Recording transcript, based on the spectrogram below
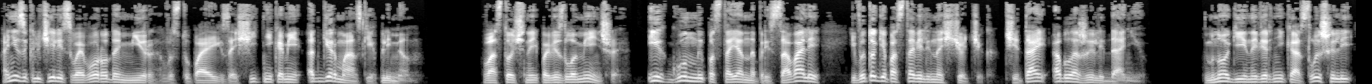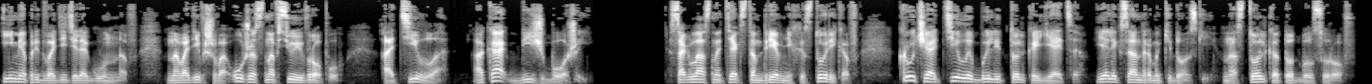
они заключили своего рода мир, выступая их защитниками от германских племен. Восточной повезло меньше. Их гунны постоянно прессовали и в итоге поставили на счетчик, читай, обложили данью. Многие наверняка слышали имя предводителя гуннов, наводившего ужас на всю Европу — Атилла, ака Бич Божий. Согласно текстам древних историков, круче Аттилы были только яйца и Александр Македонский, настолько тот был суров.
